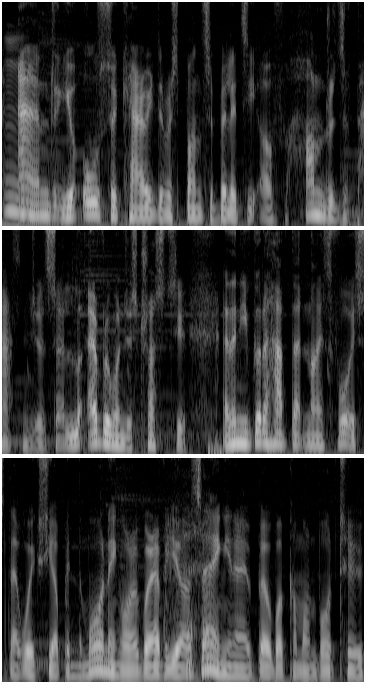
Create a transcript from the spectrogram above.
Mm. And you also carry the responsibility of hundreds of passengers. So everyone just trusts you. And then you've got to have that nice voice that wakes you up in the morning or wherever you are saying, you know, welcome on board to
